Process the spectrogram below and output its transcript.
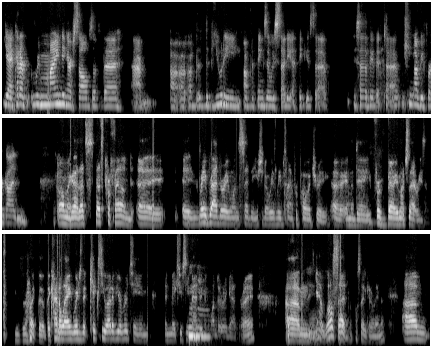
yeah, kind of reminding ourselves of the um, uh, of the, the, beauty of the things that we study, I think is a uh, is something that uh, should not be forgotten. Oh my God, that's that's profound. Uh, uh, Ray Bradbury once said that you should always leave time for poetry uh, in the day for very much that reason. He's like the, the kind of language that kicks you out of your routine and makes you see magic mm-hmm. and wonder again, right? Um, yeah, well said. Well said, Carolina. Um,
